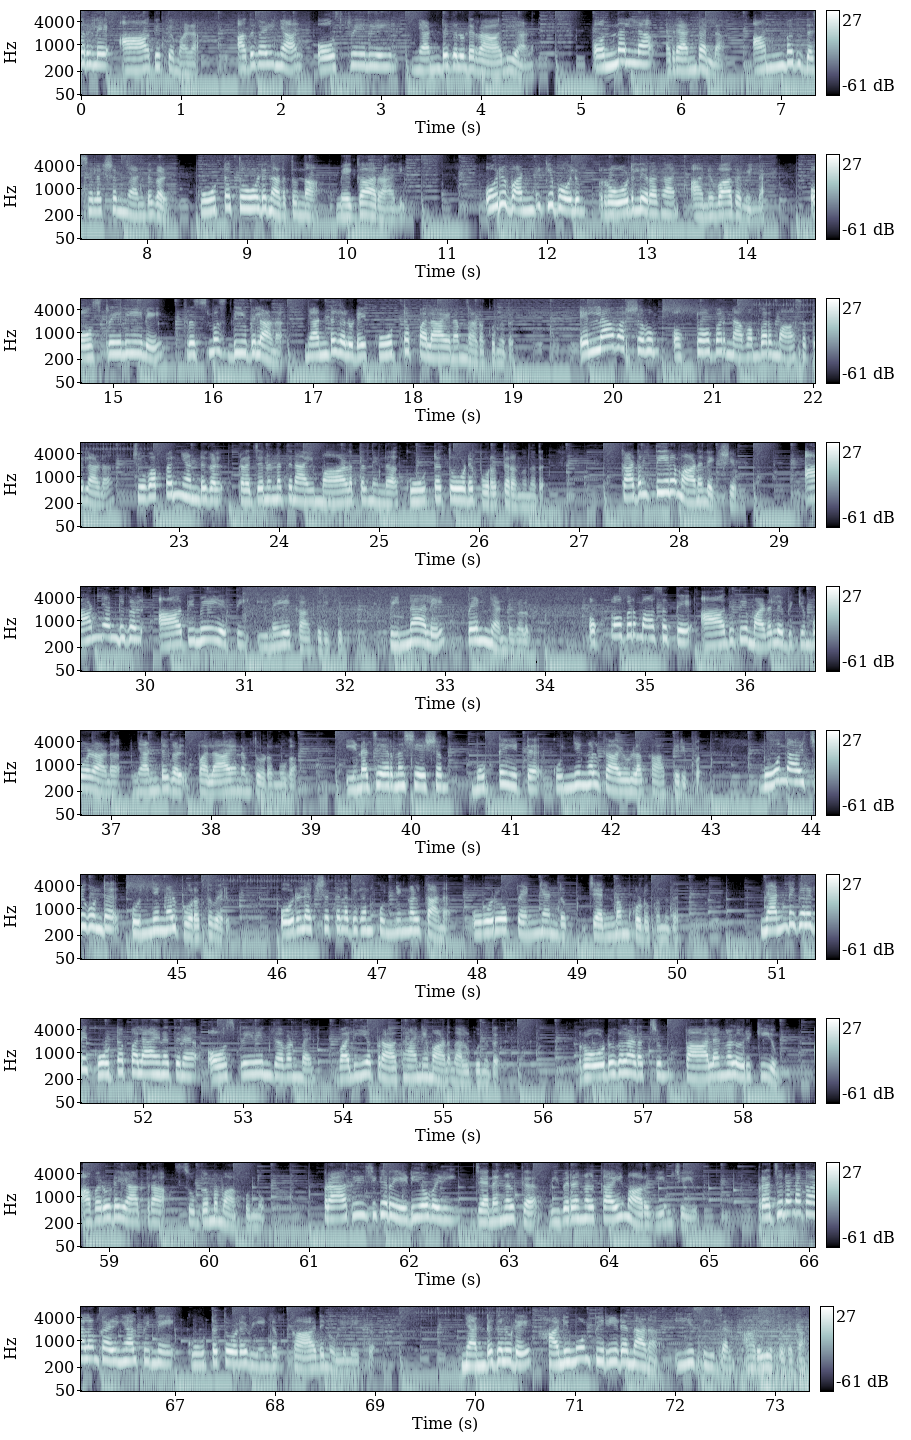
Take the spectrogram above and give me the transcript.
ഒക്ടോബറിലെ ആദ്യത്തെ മഴ. അത് കഴിഞ്ഞാൽ ഓസ്ട്രേലിയയിൽ ഞണ്ടുകളുടെ റാലിയാണ്. ഒന്നല്ല രണ്ടല്ല അൻപത് ദശലക്ഷം ഞണ്ടുകൾ കൂട്ടത്തോടെ നടത്തുന്ന മെഗാ റാലി. ഒരു വണ്ടിക്ക് പോലും റോഡിലിറങ്ങാൻ അനുവാദമില്ല. ഓസ്ട്രേലിയയിലെ ക്രിസ്മസ് ദ്വീപിലാണ് ഞണ്ടുകളുടെ കൂട്ടപ്പലായനം നടക്കുന്നത്. എല്ലാ വർഷവും ഒക്ടോബർ നവംബർ മാസത്തിലാണ് ചുവപ്പൻ ഞണ്ടുകൾ പ്രജനനത്തിനായി മാളത്തിൽ നിന്ന് കൂട്ടത്തോടെ പുറത്തിറങ്ങുന്നത്. കടൽ തീരമാണ് ലക്ഷ്യം. ആൺഞണ്ടുകൾ ആദ്യമേ എത്തി ഇണയെ കാത്തിരിക്കും. പിന്നാലെ പെൺഞണ്ടുകളും. ഒക്ടോബർ മാസത്തെ ആദ്യത്തെ മഴ ലഭിക്കുമ്പോഴാണ് ഞണ്ടുകൾ പലായനം തുടങ്ങുക. ഇണ ചേർന്ന ശേഷം മുട്ടയിട്ട് കുഞ്ഞുങ്ങൾക്കായുള്ള കാത്തിരിപ്പ്. മൂന്നാഴ്ച കൊണ്ട് കുഞ്ഞുങ്ങൾ പുറത്തു വരും. ഒരു ലക്ഷത്തിലധികം കുഞ്ഞുങ്ങൾക്കാണ് ഓരോ പെൺഞണ്ടും ജന്മം കൊടുക്കുന്നത്. ഞണ്ടുകളുടെ കൂട്ടപ്പലായനത്തിന് ഓസ്ട്രേലിയൻ ഗവൺമെന്റ് വലിയ പ്രാധാന്യമാണ് നൽകുന്നത്. റോഡുകൾ അടച്ചും പാലങ്ങൾ ഒരുക്കിയും അവരുടെ യാത്ര സുഗമമാക്കുന്നു. പ്രാദേശിക റേഡിയോ വഴി ജനങ്ങൾക്ക് വിവരങ്ങൾക്കായി മാറുകയും ചെയ്യും. പ്രജനനകാലം കഴിഞ്ഞാൽ പിന്നെ കൂട്ടത്തോടെ വീണ്ടും കാടിനുള്ളിലേക്ക്. ഞണ്ടുകളുടെ ഹണിമൂൺ പിരീഡ് എന്നാണ് ഈ സീസൺ അറിയപ്പെടുക.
